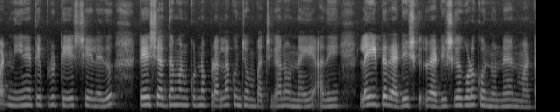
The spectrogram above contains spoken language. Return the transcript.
బట్ నేనైతే ఎప్పుడు టేస్ట్ చేయలేదు. టేస్ట్ చేద్దాం అనుకున్నప్పుడల్లా కొంచెం పచ్చిగానే ఉన్నాయి. అది లైట్ రెడిష్ రెడిష్గా కూడా కొన్ని ఉన్నాయన్నమాట.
